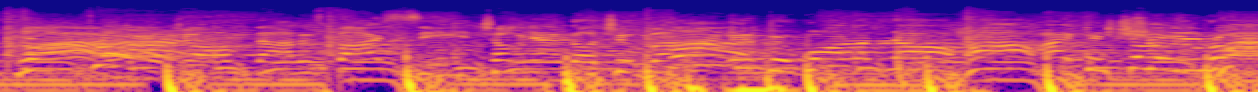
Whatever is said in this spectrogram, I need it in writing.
the fly 정답은 spicy know how I can show you right.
